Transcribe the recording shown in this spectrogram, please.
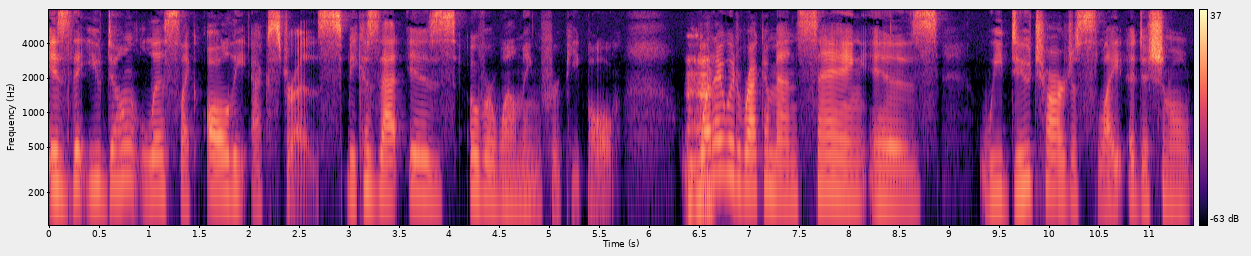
is that you don't list like all the extras because that is overwhelming for people. Mhm. What I would recommend saying is we do charge a slight additional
